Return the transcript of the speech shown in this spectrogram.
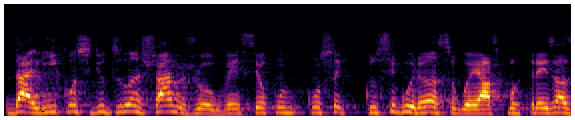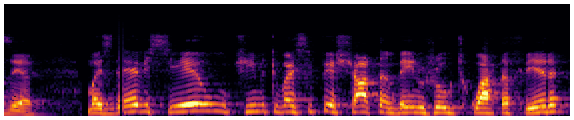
dali conseguiu deslanchar no jogo, venceu com, com, com segurança o Goiás por 3 a 0. Mas deve ser um time que vai se fechar também no jogo de quarta-feira,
